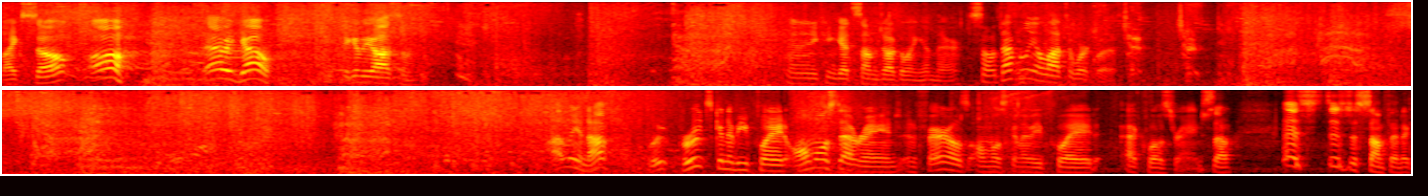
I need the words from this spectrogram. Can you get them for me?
like so. Oh! There we go! It can be awesome. And then you can get some juggling in there. So definitely a lot to work with. Oddly enough, Brute's going to be played almost at range, and Feral's almost going to be played at close range. So it's, it's just something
